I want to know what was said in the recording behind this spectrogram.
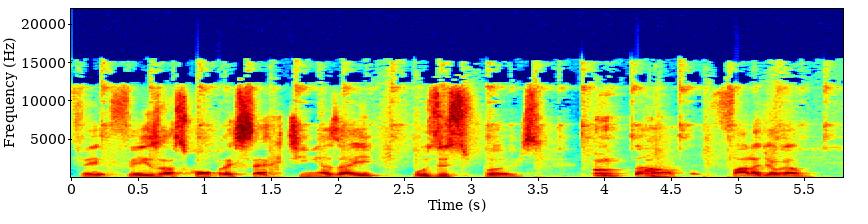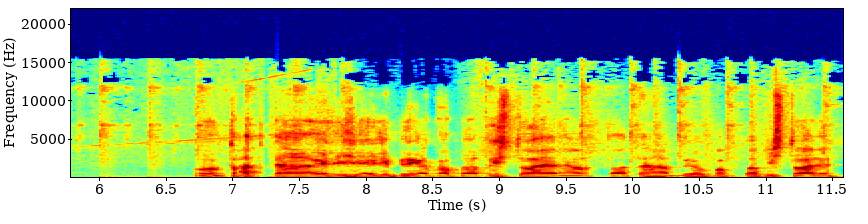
fez, fez as compras certinhas aí, os Spurs. Então, oh, fala, Diogão. O Tottenham, ele, ele briga com a própria história, né? O Tottenham briga com a própria história.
